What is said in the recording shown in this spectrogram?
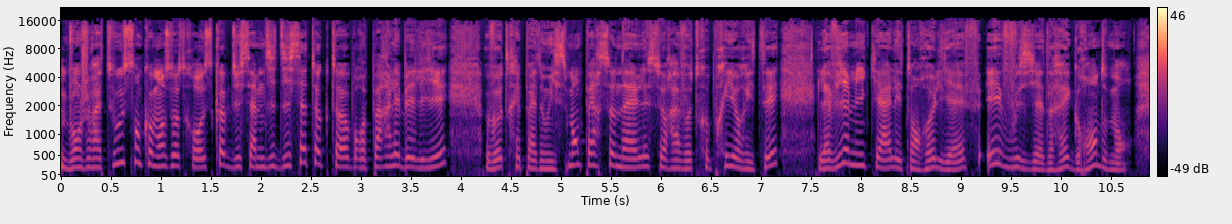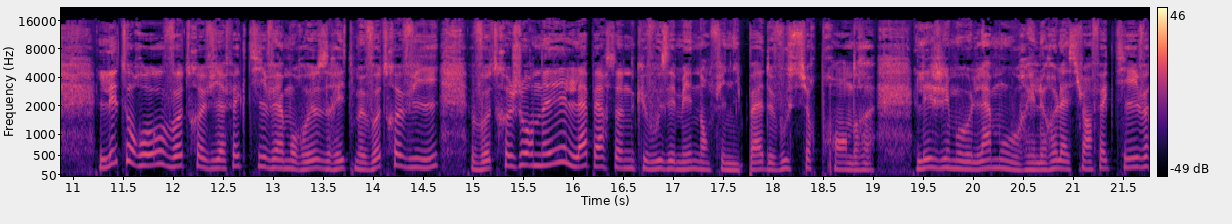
Bonjour à tous, on commence votre horoscope du samedi 17 octobre par les béliers. Votre épanouissement personnel sera votre priorité. La vie amicale est en relief et vous y aiderez grandement. Les taureaux, votre vie affective et amoureuse rythme votre vie. Votre journée, la personne que vous aimez n'en finit pas de vous surprendre. Les gémeaux, l'amour et les relations affectives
